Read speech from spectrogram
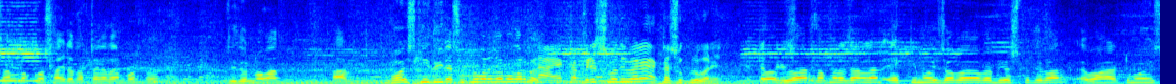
চার লক্ষ ষাট হাজার টাকা দাম পড়ছে। জি ধন্যবাদ। আর মহিষ কি দুইটা শুক্রবারে জব করবে? না একটা বৃহস্পতিবারে একটা শুক্রবারে। তো ভিউয়ার্স আপনারা জানলেন একটি মহিষ জবে হবে বৃহস্পতিবার এবং আরেকটি মহিষ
